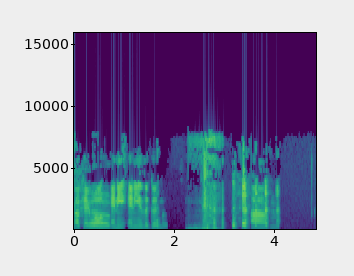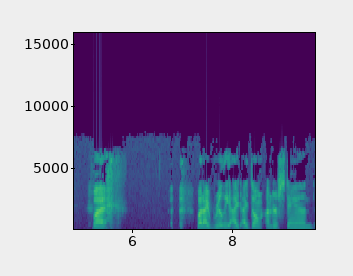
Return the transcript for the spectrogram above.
okay, well, Uh, any any of the good movies. um, but but I really I I don't understand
